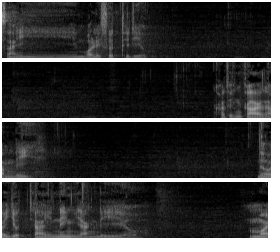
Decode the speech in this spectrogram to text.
ใสบริสุทธิ์ทีเดียว ข้าถึงกายธรรมนี้ โดยหยุดใจนิ่งอย่างเดียว ไม่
